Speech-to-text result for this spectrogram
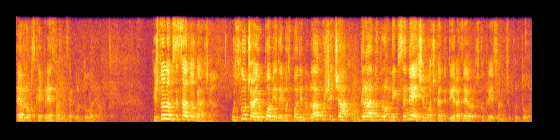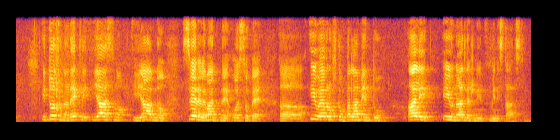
Europske prijestolnice kulture. I što nam se sad događa? U slučaju pobjede gospodina Vlakušića, grad Dubrovnik se neće moći kandidirati za Europsku prijestolnicu kulture. I to su nam rekli jasno i javno sve relevantne osobe uh, i u Europskom parlamentu, ali i u nadležnim ministarstvima.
